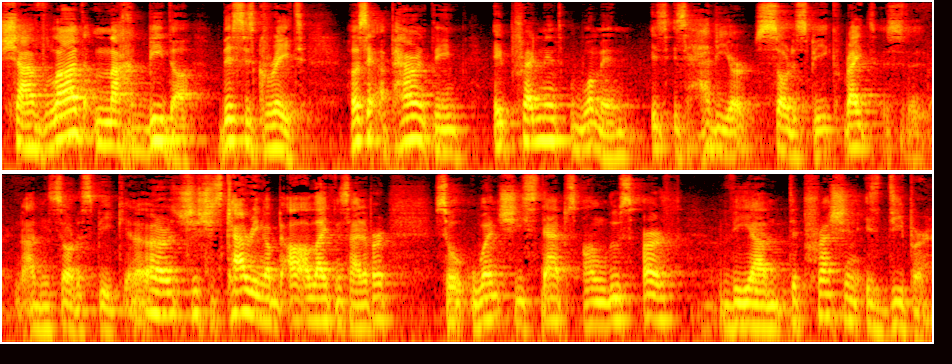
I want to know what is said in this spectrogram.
Shavlad. This is great. Say apparently a pregnant woman is, is heavier, so to speak, right? I mean, so to speak. She, she's carrying a, a, life inside of her. So when she steps on loose earth, the um, depression is deeper.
